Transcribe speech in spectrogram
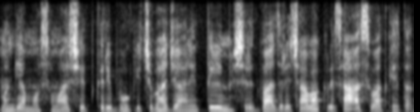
मग या मोसमात शेतकरी भोगीची भाजी आणि तीळ मिश्रित बाजरीच्या भाकरीचा आस्वाद घेतात.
